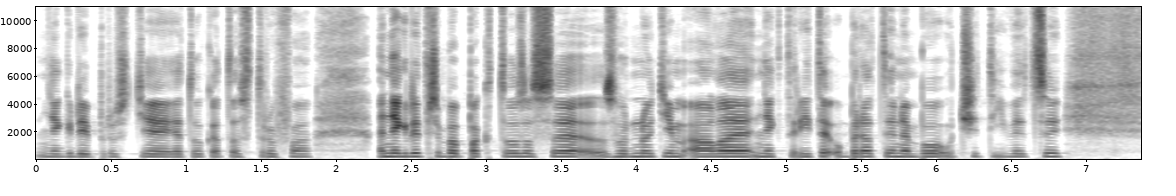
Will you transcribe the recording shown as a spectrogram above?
někdy prostě je to katastrofa. A někdy třeba pak to zase zhodnotím, ale některé ty obraty nebo určitý věci eh,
